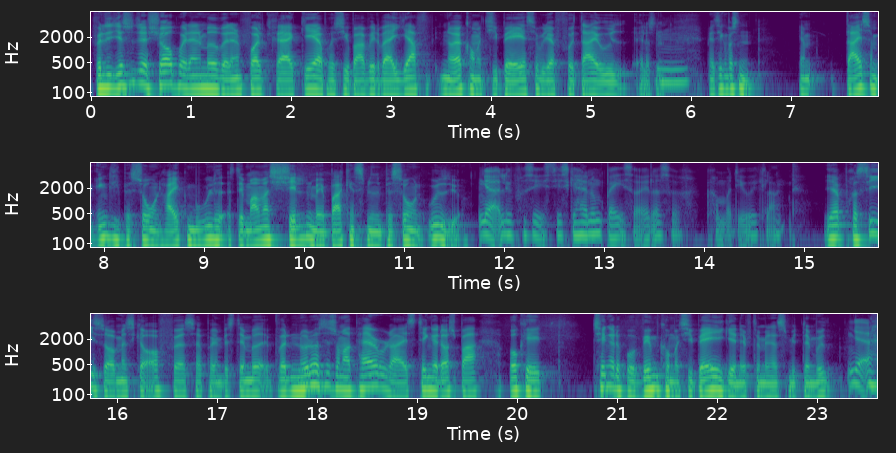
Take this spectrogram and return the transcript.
Fordi jeg synes, det er sjovt på en anden måde, hvordan folk reagerer på at sige bare, ved du hvad, jeg, når jeg kommer tilbage, så vil jeg få dig ud. Eller sådan. Mm. Men jeg tænker bare sådan, dig som enkelt person har ikke mulighed, altså det er meget, meget sjældent, at man bare kan smide en person ud jo. Ja, lige præcis. De skal have nogle baser, ellers så kommer de jo ikke langt. Ja, præcis, og man skal opføre sig på en bestemt måde. Når du har set så meget Paradise, tænker du også bare, okay, tænker du på, hvem kommer tilbage igen, efter man har smidt dem ud? Ja.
